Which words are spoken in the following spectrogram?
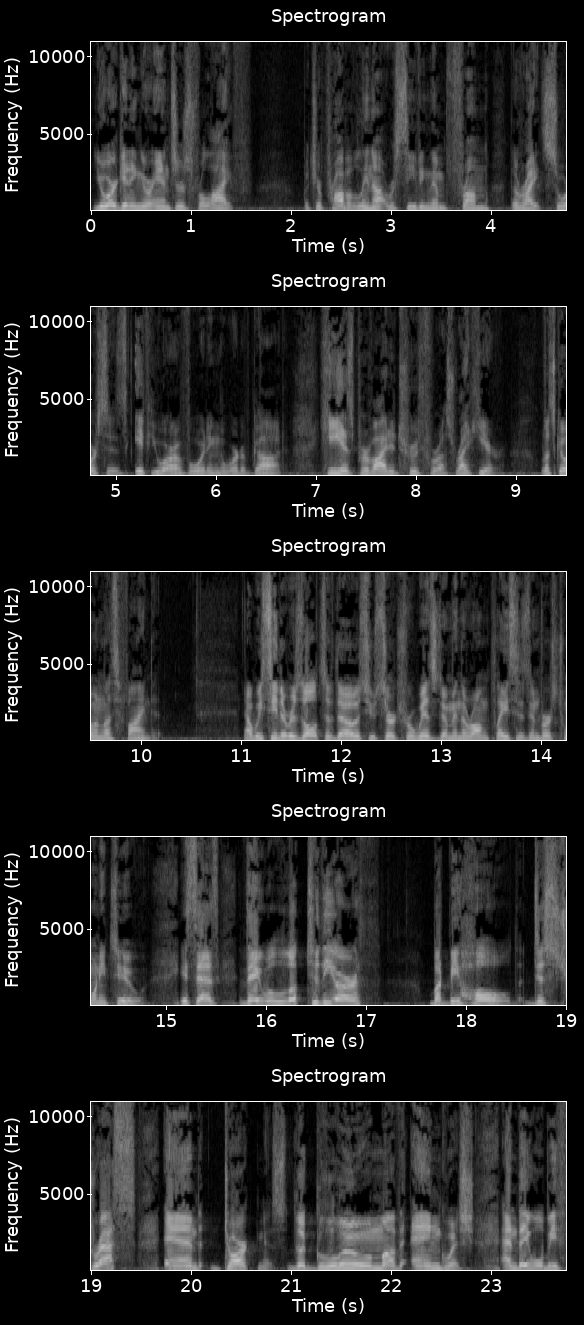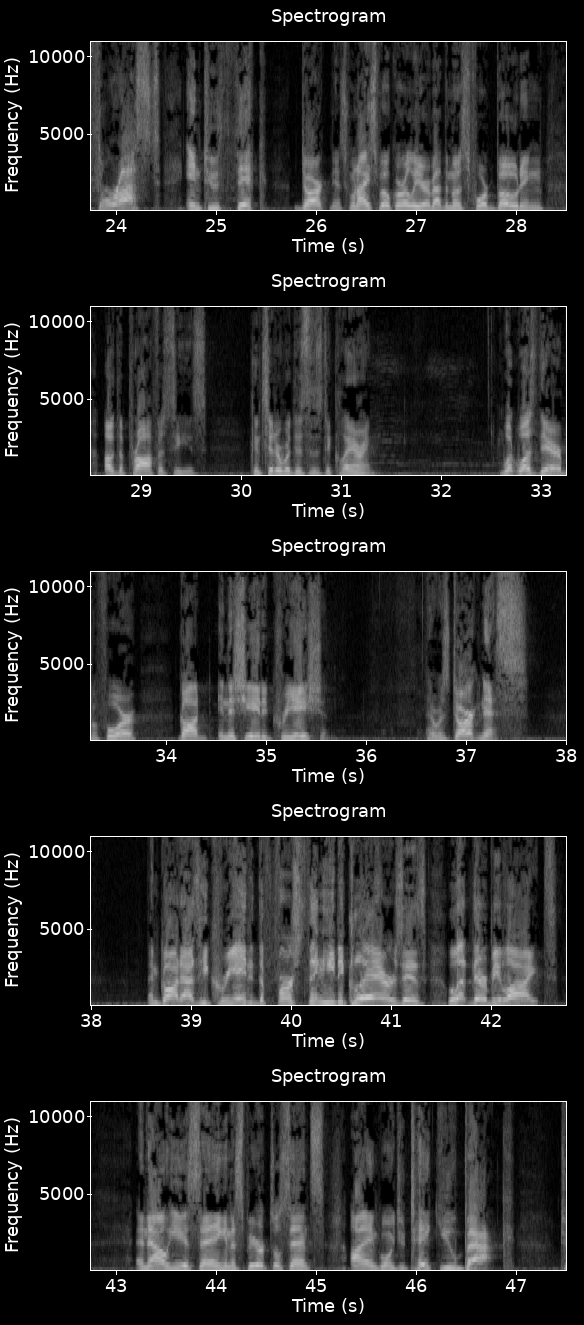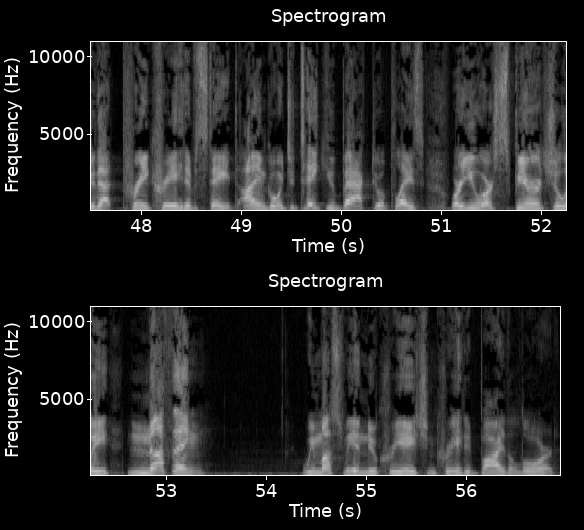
You are getting your answers for life, but you're probably not receiving them from the right sources if you are avoiding the Word of God. He has provided truth for us right here Let's go and let's find it. Now, we see the results of those who search for wisdom in the wrong places in verse 22. It says, They will look to the earth, but behold, distress and darkness, the gloom of anguish, and they will be thrust into thick darkness. When I spoke earlier about the most foreboding of the prophecies, consider what this is declaring. What was there before God initiated creation? There was darkness. And God, as He created, the first thing He declares is, Let there be light. And now He is saying, in a spiritual sense, I am going to take you back to that pre creative state. I am going to take you back to a place where you are spiritually nothing. We must be a new creation created by the Lord.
